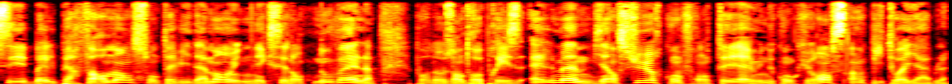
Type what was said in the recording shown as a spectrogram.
Ces belles performances sont évidemment une excellente nouvelle pour nos entreprises elles-mêmes, bien sûr, confrontées à une concurrence impitoyable.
